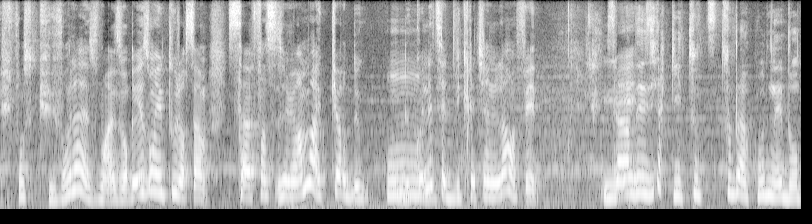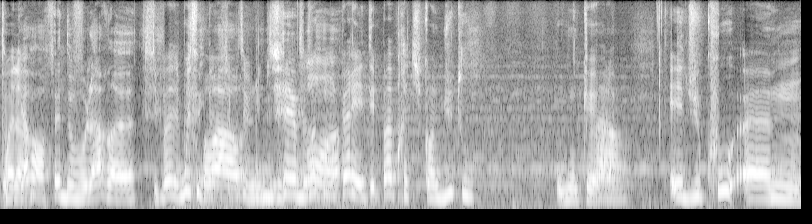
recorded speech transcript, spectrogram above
je pense que voilà, elles ont, elles ont raison et tout, genre, ça, ça, j'avais vraiment à cœur de, de Mhm. connaître cette vie chrétienne-là, en fait. C'est un désir qui tout, tout d'un coup naît dans ton Voilà. cœur, en fait, de vouloir. euh, pas, pas, c'est pas- pas, c'est vrai bon, que hein. mon père, il était pas pratiquant du tout. Donc, euh, voilà. Et du coup, euh,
